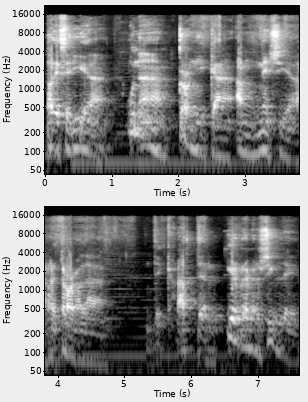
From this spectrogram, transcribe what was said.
padecería una crónica amnesia retrógrada de carácter irreversible.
